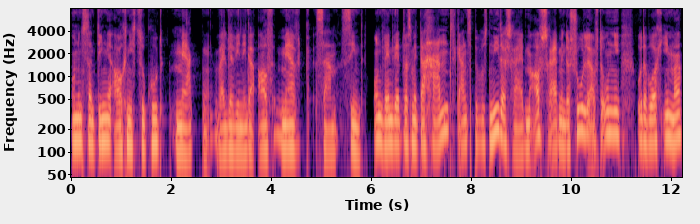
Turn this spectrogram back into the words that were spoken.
und uns dann Dinge auch nicht so gut merken, weil wir weniger aufmerksam sind. Und wenn wir etwas mit der Hand ganz bewusst niederschreiben, aufschreiben in der Schule, auf der Uni oder wo auch immer,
